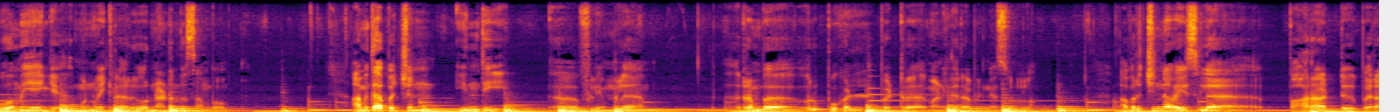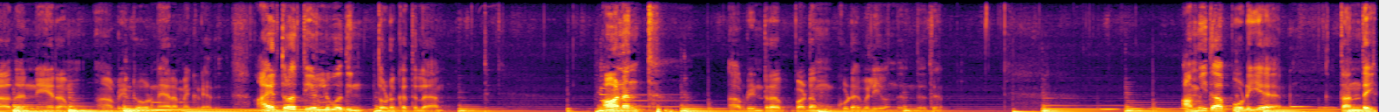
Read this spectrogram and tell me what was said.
உவமையை இங்கே முன்வைக்கிறாரு. ஒரு நடந்த சம்பவம். அமிதாப் பச்சன் இந்தி ஃபிலிமில் ரொம்ப ஒரு புகழ் பெற்ற மனிதர் அப்படின்னு சொல்லலாம். அவர் சின்ன வயசில் பாராட்டு பெறாத நேரம் அப்படின்ற ஒரு நேரமே கிடையாது. ஆயிரத்தி தொள்ளாயிரத்தி எழுபதின் தொடக்கத்தில் ஆனந்த் அப்படின்ற படம் கூட வெளியே வந்திருந்தது அமிதாப்போடைய தந்தை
